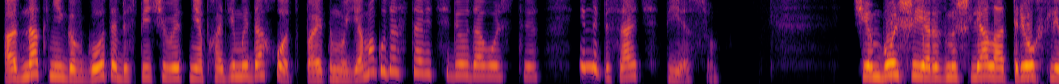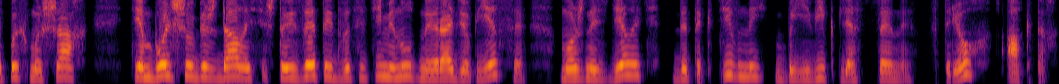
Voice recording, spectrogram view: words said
Одна книга в год обеспечивает необходимый доход, поэтому я могу доставить себе удовольствие и написать пьесу. Чем больше я размышляла о трех слепых мышах, тем больше убеждалась, что из этой двадцатиминутной радиопьесы можно сделать детективный боевик для сцены в трех актах.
